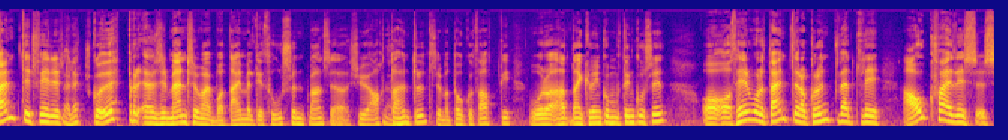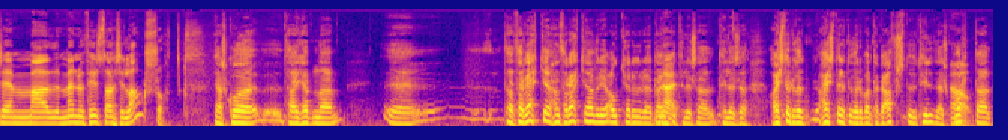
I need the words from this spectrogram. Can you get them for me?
dæmdir fyrir Nei, nei. sko upp þessir menn sem var búið dæmeld í þúsund manns eða 7-800 sem að tóku þátt í voru hann í kringum þingúsið og, og þeir voru dæmdir á grundvelli ákvæðis sem að mennum finnst að hans er langsótt. Já, sko, það er hérna... E, það þarf ekki, hann þarf ekki að vera ákjæruður eða Nei. dæmdi til þess að, til þess að hæstaréttu verður bara að taka afstöðu til þess hvort að,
